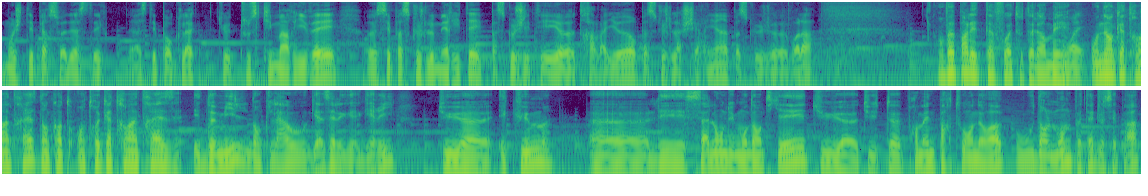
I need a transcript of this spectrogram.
moi, j'étais persuadé à cette, époque-là que tout ce qui m'arrivait, euh, c'est parce que je le méritais, parce que j'étais euh, travailleur, parce que je lâchais rien, parce que je. Voilà. On va parler de ta foi tout à l'heure, mais on est en 93, donc entre 93 et 2000, donc là où Gazelle guérit, tu euh, écumes les salons du monde entier, tu, te promènes partout en Europe ou dans le monde peut-être, je sais pas,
